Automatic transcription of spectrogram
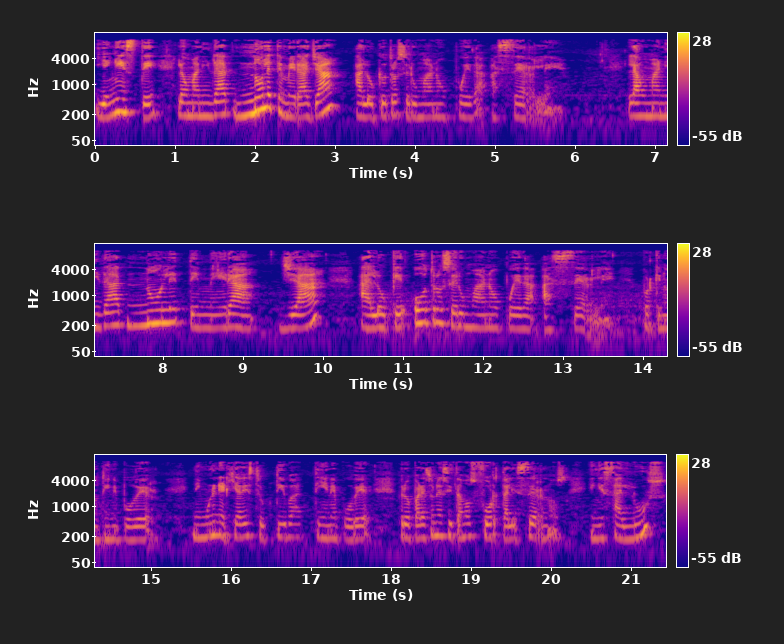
y en este la humanidad no le temerá ya a lo que otro ser humano pueda hacerle. La humanidad no le temerá ya a lo que otro ser humano pueda hacerle, porque no tiene poder. Ninguna energía destructiva tiene poder, pero para eso necesitamos fortalecernos en esa luz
